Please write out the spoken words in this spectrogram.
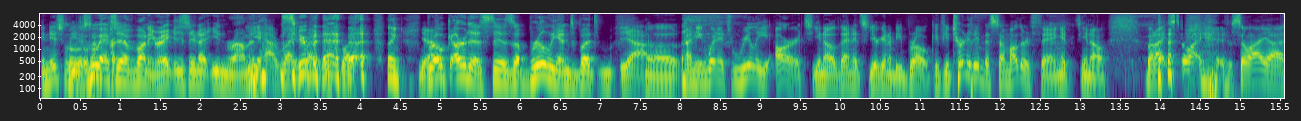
initially who, who actually have money, right? Because you're not eating ramen. Yeah, right. right. like, like yeah. broke artist is a brilliant, but yeah. Uh, I mean, when it's really art, you know, then it's you're going to be broke. If you turn it into some other thing, it's you know. But I so I so I uh,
